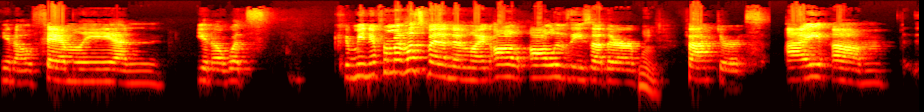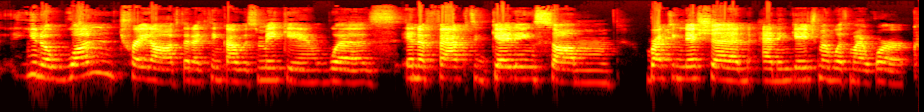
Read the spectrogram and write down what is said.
you know family and you know what's convenient for my husband and like all all of these other hmm. factors. I um you know, one trade off that I think I was making was in effect getting some recognition and engagement with my work,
